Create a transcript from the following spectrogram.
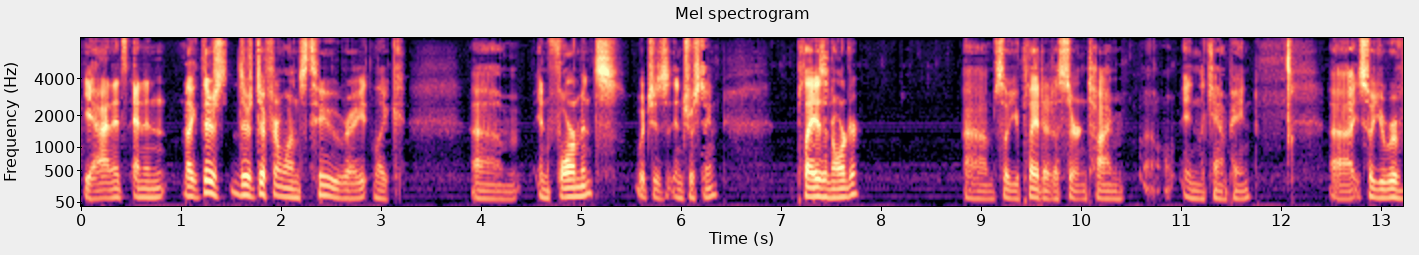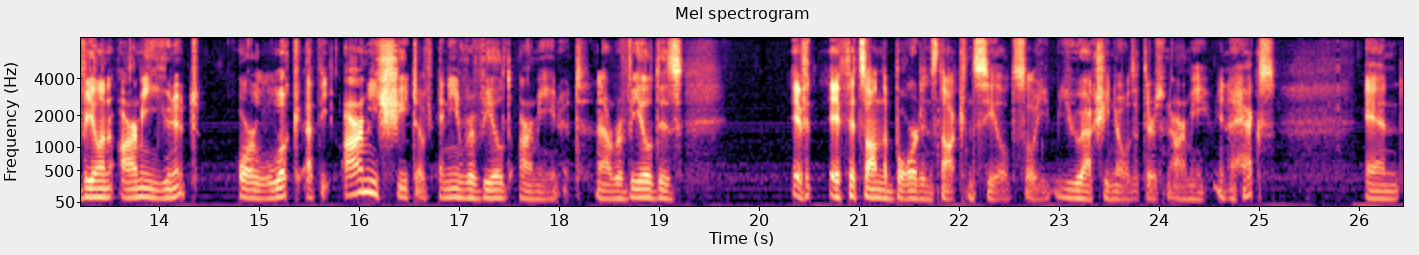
Yeah, and it's and in like there's there's different ones too, right? Like um, informants, which is interesting. Play as an order. Um, so you played at a certain time uh, in the campaign. Uh, so you reveal an army unit or look at the army sheet of any revealed army unit. Now, revealed is if if it's on the board and it's not concealed, so you, you actually know that there's an army in a hex. And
